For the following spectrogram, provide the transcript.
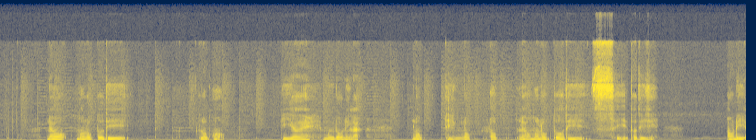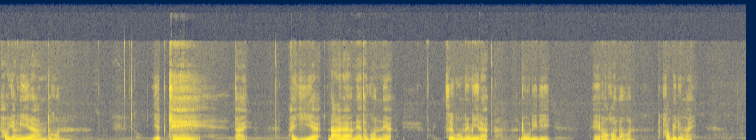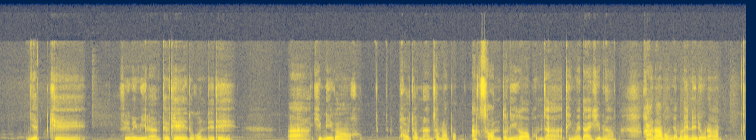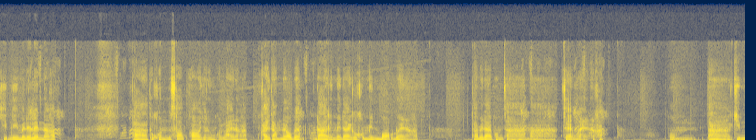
แล้วมาลบตัวที่ ลบออกอีเอ้ยมือโดนอีกแล้วลบทิ้งลบลบ แล้วมาลบตัวที่สี่ตัวที่สี่เอาดีเอาอย่างนี้นะครับทุกคนเย็ดเคได้ ไอ้เหี้ยได้แล้วเนี่ยทุกคนเนี่ยซื้อผมไม่มีแล้วดูดีๆเอ้ออกก่อนออกก่อน เข้าไปดูใหม่เหย็ดเคซื้อไม่มีแล้วเท่ๆทุกคนเท่ๆอ่าคลิปนี้ก็ขอจบนะครับสำหรับอักษรตัวนี้ก็ผมจะทิ้งไว้ใต้คลิปนะครับ ขาหน้าผมจะมาเล่นให้ดูนะครับ คลิปนี้ไม่ได้เล่นนะครับ ถ้าทุกคนชอบก็อย่าลืมกดไลค์นะครับ ใครทำแล้วแบบได้หรือไม่ได้ก็คอมเมนต์บอกด้วยนะครับ ถ้าไม่ได้ผมจะมาแจ้งใหม่นะครับ ผมถ้าคลิปนี้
